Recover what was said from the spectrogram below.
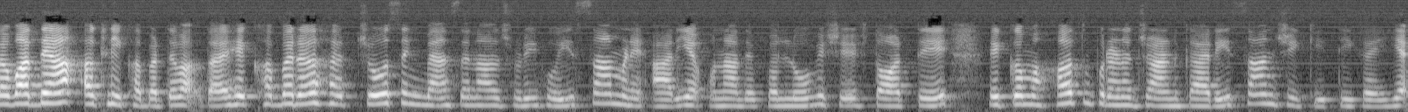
ਤਾਂ ਵਧਿਆ ਅਗਲੀ ਖਬਰ ਤੇ ਵੱਧਦਾ ਇਹ ਖਬਰ ਹਰਜੋਤ ਸਿੰਘ ਬੈਂਸ ਦੇ ਨਾਲ ਜੁੜੀ ਹੋਈ ਸਾਹਮਣੇ ਆ ਰਹੀ ਹੈ। ਉਹਨਾਂ ਦੇ ਵੱਲੋਂ ਵਿਸ਼ੇਸ਼ ਤੌਰ ਤੇ ਇੱਕ ਮਹੱਤਵਪੂਰਨ ਜਾਣਕਾਰੀ ਸਾਂਝੀ ਕੀਤੀ ਗਈ ਹੈ।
